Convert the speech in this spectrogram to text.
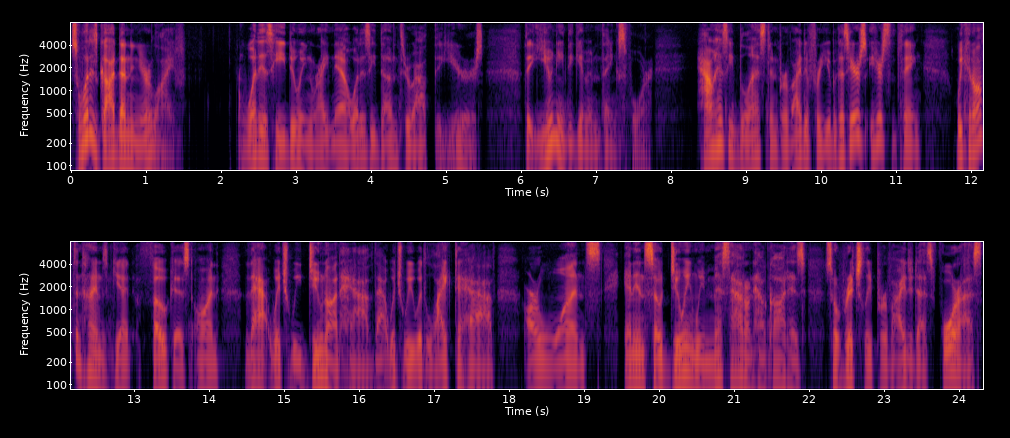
So, what has God done in your life? What is He doing right now? What has He done throughout the years? that you need to give him thanks for. How has he blessed and provided for you? Because here's here's the thing. We can oftentimes get focused on that which we do not have, that which we would like to have, our wants, and in so doing we miss out on how God has so richly provided us for us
